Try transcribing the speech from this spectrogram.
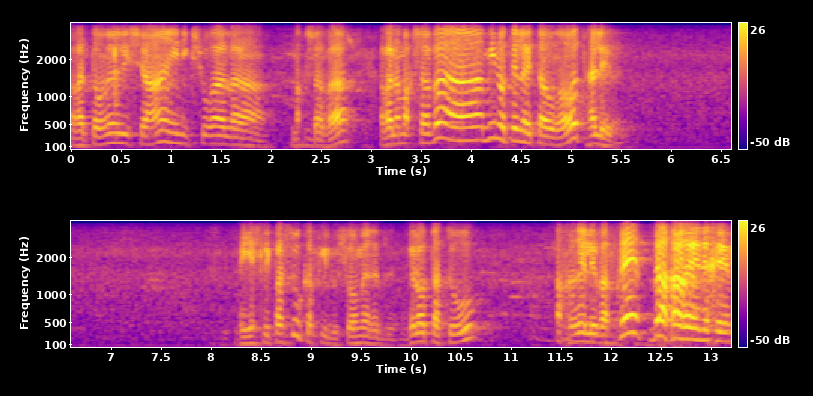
אבל אתה אומר לי שהעין היא קשורה למחשבה, אבל המחשבה, מי נותן לה את ההוראות? הלב. ויש לי פסוק אפילו שאומר את זה, ולא תטו אחרי לבבכם ואחרי עיניכם.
